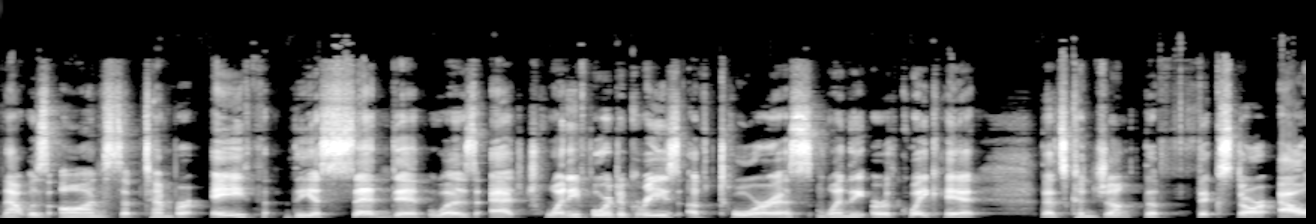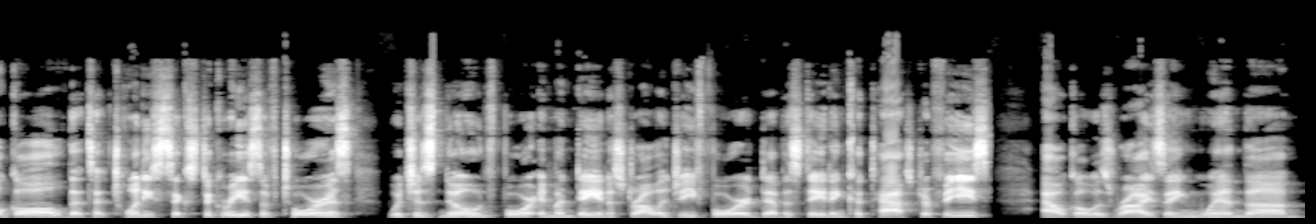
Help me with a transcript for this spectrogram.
That was on September 8th. The ascendant was at 24 degrees of Taurus when the earthquake hit. That's conjunct the fixed star Algol, that's at 26 degrees of Taurus which is known for in mundane astrology for devastating catastrophes. Algol was rising when the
